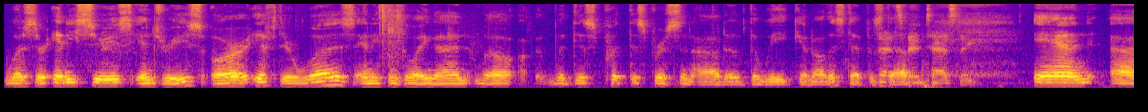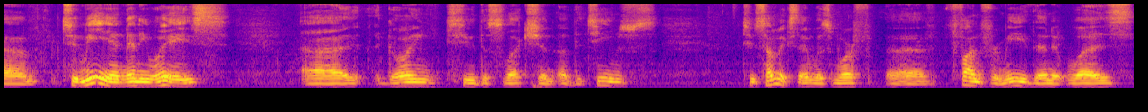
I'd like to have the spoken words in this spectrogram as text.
was there any serious injuries or if there was anything going on well would this put this person out of the week and all this type of That's stuff that's fantastic and um, to me, in many ways, uh, going to the selection of the teams to some extent was more f- uh, fun for me than it was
